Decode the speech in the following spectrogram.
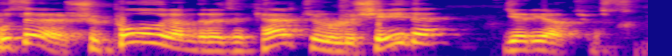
Bu sefer şüphe uyandıracak her türlü şeyi de geriye atıyorsun.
